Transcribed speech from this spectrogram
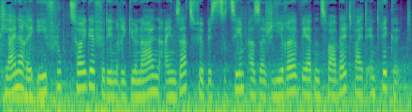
Kleinere E-Flugzeuge für den regionalen Einsatz für bis zu zehn Passagiere werden zwar weltweit entwickelt.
